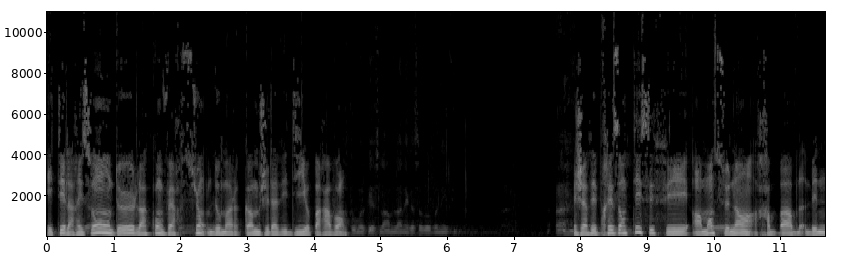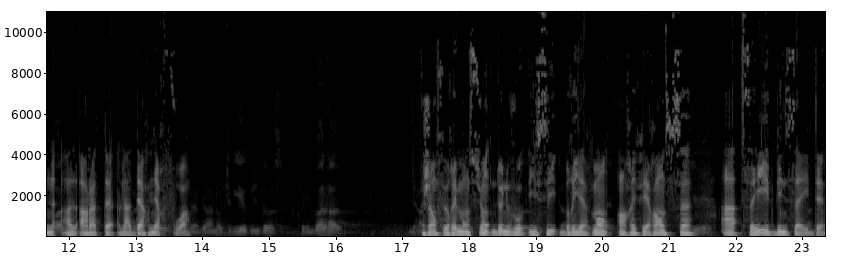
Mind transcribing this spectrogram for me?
était la raison de la conversion d'Omar, comme je l'avais dit auparavant. J'avais présenté ces faits en mentionnant Khabbab bin al-Arat la dernière fois. J'en ferai mention de nouveau ici brièvement en référence à Saïd bin Zayd.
